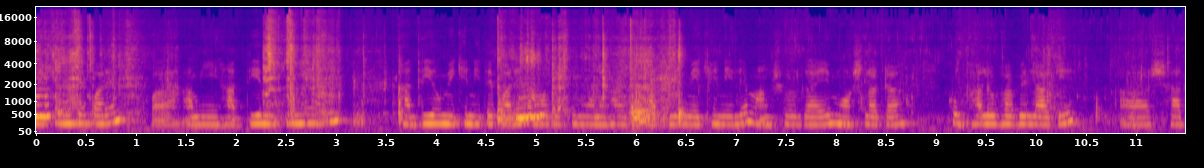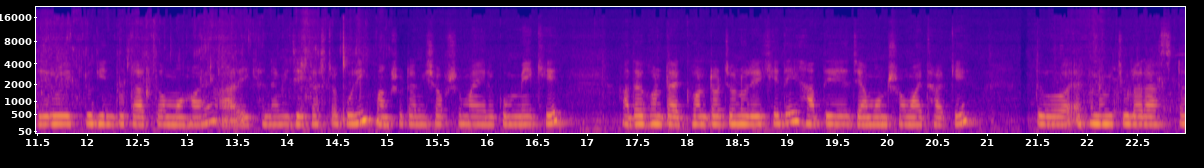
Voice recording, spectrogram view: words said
মেখে নিতে পারেন, বা আমি হাত দিয়ে মেখে নিয়েছি। হাত দিয়েও মেখে নিতে পারেন, আমার কাছে মনে হয় যে হাত দিয়ে মেখে নিলে মাংসর গায়ে মশলাটা খুব ভালোভাবে লাগে। আর স্বাদেরও একটু কিন্তু তারতম্য হয়। আর এখানে আমি যে কাজটা করি, মাংসটা আমি সব সময় এরকম মেখে আধা ঘণ্টা, এক ঘণ্টার জন্য রেখে দিই হাতে যেমন সময় থাকে। তো এখন আমি চুলার আঁচটা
